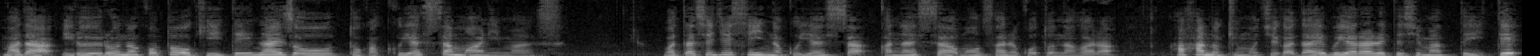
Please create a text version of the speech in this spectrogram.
まだいろいろなことを聞いていないぞとか悔しさもあります。私自身の悔しさ悲しさもさることながら母の気持ちがだいぶやられてしまっていて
